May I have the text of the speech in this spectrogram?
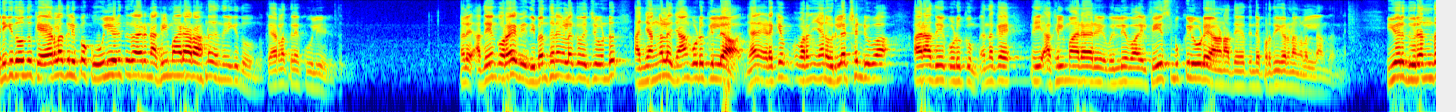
എനിക്ക് തോന്നുന്നു കേരളത്തിൽ ഇപ്പോൾ കൂലിയെഴുത്തുകാരൻ അഖിൽമാരാറാണ് എന്ന് എനിക്ക് തോന്നുന്നു. കേരളത്തിലെ കൂലിയെഴുത്ത്. അല്ലെ? അദ്ദേഹം കുറേ നിബന്ധനകളൊക്കെ വെച്ചുകൊണ്ട് ഞങ്ങൾ ഞാൻ കൊടുക്കില്ല. ഞാൻ ഇടയ്ക്ക് പറഞ്ഞു ഞാൻ ഒരു ലക്ഷം രൂപ അതിനകത്ത് കൊടുക്കും എന്നൊക്കെ ഈ അഖിൽമാരാർ വലിയ വായിൽ ഫേസ്ബുക്കിലൂടെയാണ് അദ്ദേഹത്തിന്റെ പ്രതികരണങ്ങളെല്ലാം തന്നെ. ഈ ഒരു ദുരന്ത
